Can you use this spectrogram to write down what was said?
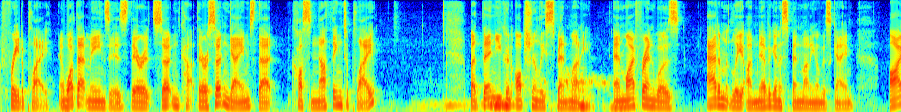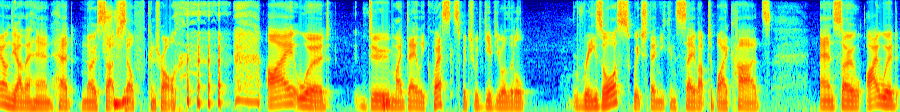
free to play. And what that means is there are certain there are certain games that cost nothing to play, but then you can optionally spend money. And my friend was adamantly, I'm never going to spend money on this game. I, on the other hand, had no such self control. I would do my daily quests, which would give you a little resource, which then you can save up to buy cards. And so I would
